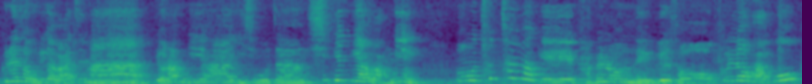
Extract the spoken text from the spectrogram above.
그래서 우리가 마지막 열왕기하 25장 시디기야 왕이 너무 처참하게 바벨론에 의해서 끌려가고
